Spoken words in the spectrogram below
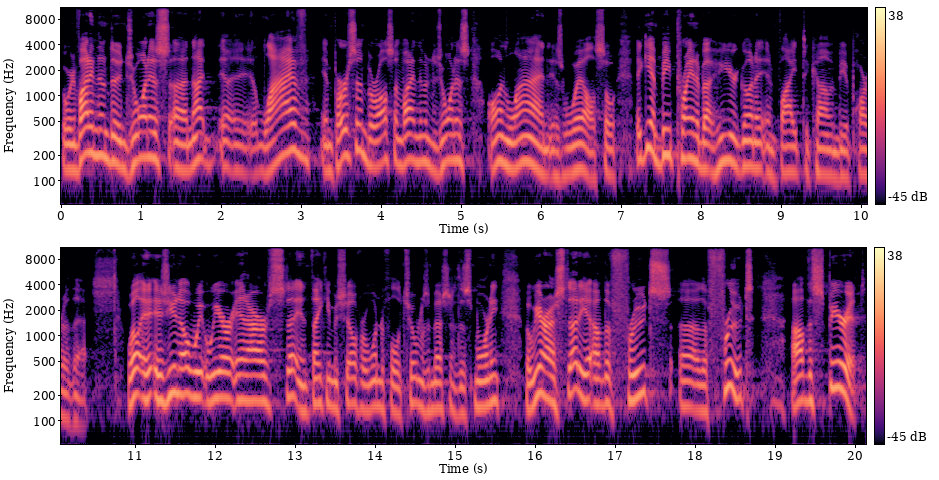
We're inviting them to join us uh, not uh, live in person, but we're also inviting them to join us online as well. So, again, be praying about who you're going to invite to come and be a part of that. Well, as you know, we, we are in our study, and thank you, Michelle, for a wonderful children's message this morning. But we are in our study of the fruits, uh, the fruit of the Spirit.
